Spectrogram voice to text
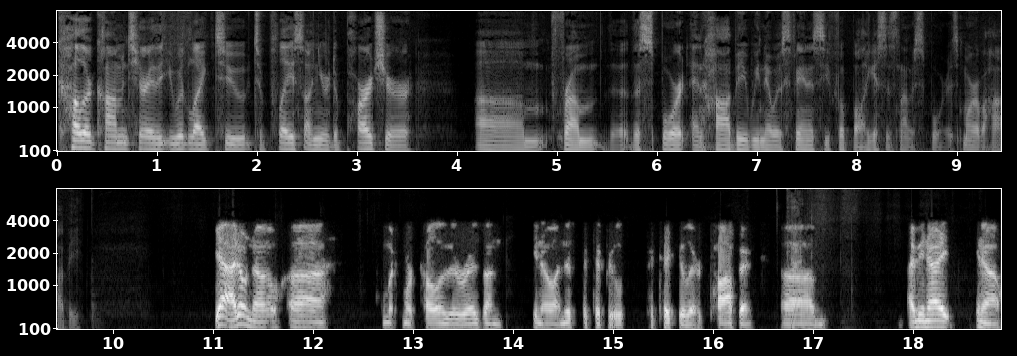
color commentary that you would like to to place on your departure um, from the the sport and hobby we know as fantasy football? I guess it's not a sport; it's more of a hobby. Yeah, I don't know uh, much more color there is on you know on this particular particular topic. Um, I mean, I you know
